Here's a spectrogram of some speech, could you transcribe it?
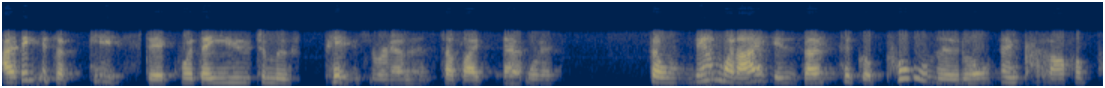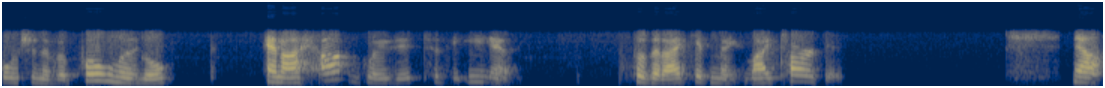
I think it's a pig stick, what they use to move pigs around and stuff like that with. So then what I did is I took a pool noodle and cut off a portion of a pool noodle and I hot glued it to the end so that I could make my target. Now,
